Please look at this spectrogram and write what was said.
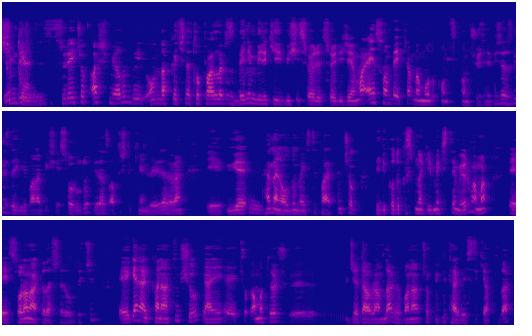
Şimdi yani. süreyi çok aşmayalım. Bir 10 dakika içinde toparlarız. Benim bir iki bir şey söyle, söyleyeceğim var. En son bir Ekrem İmamoğlu konusu konuşuyoruz yine. Biz Özgürüz'le ilgili bana bir şey soruldu. Biraz atıştık kendileriyle ve ben e, üye Hmm. hemen oldum ve istifa ettim. Çok dedikodu kısmına girmek istemiyorum ama e, soran arkadaşlar olduğu için. E, genel kanaatim şu. Yani e, çok amatörce davrandılar ve bana çok büyük bir terbiyesizlik yaptılar.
